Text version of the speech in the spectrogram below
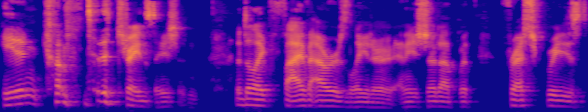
He didn't come to the train station until like five hours later, and he showed up with fresh squeezed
